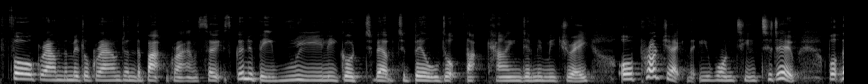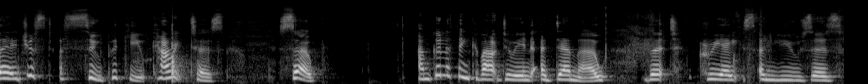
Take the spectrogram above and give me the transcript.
foreground, the middle ground and the background. So it's going to be really good to be able to build up that kind of imagery or project that you're wanting to do. But they're just super cute characters. So I'm going to think about doing a demo that creates and uses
